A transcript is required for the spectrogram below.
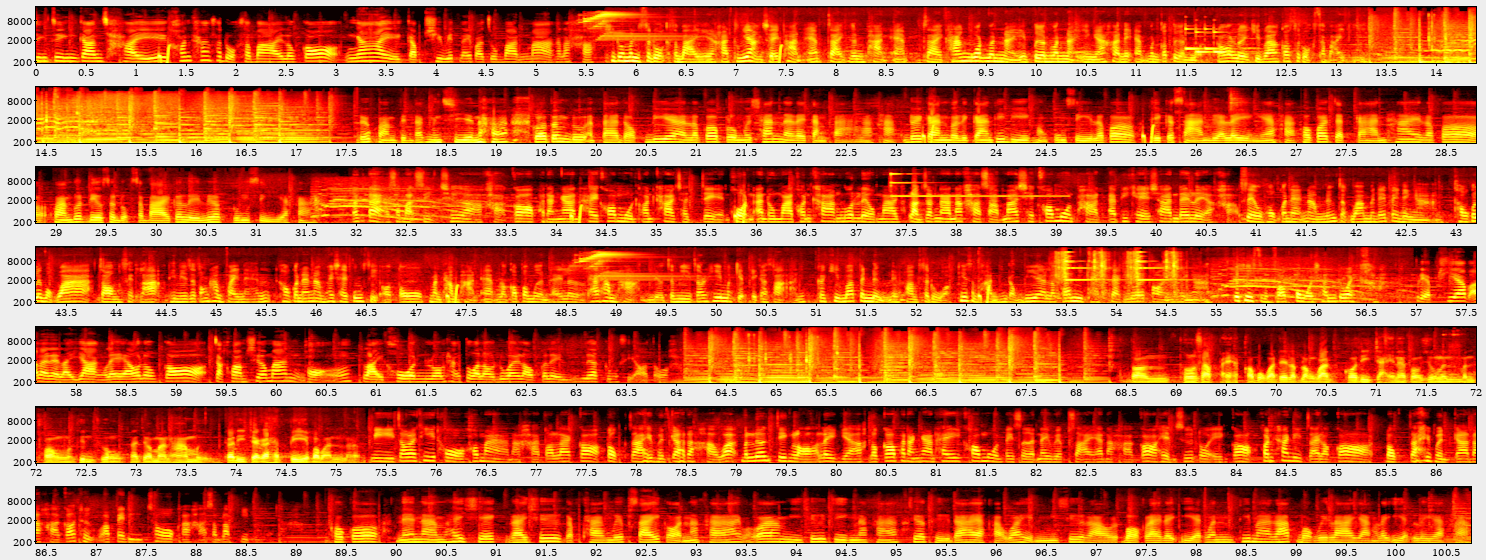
จริงๆ การใช้ค่อนข้างสะดวกสบายแล้วก็ง่ายกับชีวิตในปัจจุบันมากนะคะ คิดว่ามันสะดวกสบายดีนะคะ ทุกอย่างใช้ผ่านแอปจ่ายเงินผ่านแอป จ่ายค่างวดวันไหน เตือนวันไหนอย่างเงี้ยค่ะในแอปมันก็เตือนหมดก็เลยคิดว่าก็สะดวกสบายดี ด้วยความเป็นนักบัญชีนะ ก็ต้องดูอัตราดอกเบี้ย แล้วก็โปรโมชั่นอะไรต่างๆอะค่ะ ด้วยการบริการที่ดีของกรุงศรีแล้วก็เอกสารหรืออะไรอย่างเงี้ยค่ะเขาก็จัดการให้แล้วก็ความรวดเร็วสะดวกสบายก็เลยเลือกกรุงศรีอะค่ะ ตั้งแต่สมัครสินเชื่อค่ะ ก็พนักงานให้ข้อมูลค่อนข้างชัดเจน ผลอนุมัติค่อนข้างรวดเร็วมาก หลังจากนั้นนะคะสามารถเช็คข้อมูลผ่านแอปพลิเคชันได้เลยอะค่ะ เซลล์เขาก็แนะนำเนื่องจากว่าไม่ได้ไปในงาน เขาก็เลยบอกว่าจองเสร็จละทีนี้จะต้องทำไฟแนนซ์เขาก็แนะนำให้ใช้กรุงศรีออโต้มันทำผ่านแอปแล้วก็ประเมินได้เลย ถ้าทำผ่านเดี๋ยวจะมีเจ้าหน้าที่มาเก็บเอกสาร ก็คิดว่าเป็นหนึ่งในความสะดวกที่สำคัญดอกเบี้ยแล้วก็มีแคชแบ็กด้วยตอนในงาน ก็คือสินค้าโปรโมชั่นด้วยค่ะ เปรียบเทียบอะไรหลาย ๆ อย่างแล้ว แล้วก็จากความเชื่อมั่นของหลายคนรวมทั้งตัวเราด้วยเราก็เลยเลือกกรุงศรีออโต้ค่ะ ตอนโทรศัพท์ไปครับเขาบอกว่าได้รับรางวัลก็ดีใจนะตอนช่วงนั้นมันทองมันขึ้นช่วงน่าจะประมาณ 5 0,000 ก็ดีใจก็แฮปปี้ประมาณนะครับมีเจ้าหน้าที่โทรเข้ามานะคะ ตอนแรกก็ตกใจเหมือนกันนะคะว่ามันเรื่องจริงหรออะไรอย่างเงี้ยแล้วก็พนักงานให้ข้อมูลไปเซิร์ชในเว็บไซต์นะคะ ก็เห็นชื่อตัวเองก็ค่อนข้างดีใจแล้วก็ตกใจเหมือนกันนะคะ ก็ถือว่าเป็นโชคอะค่ะสำหรับปีนี้นะ เขาก็แนะนำให้เช็ครายชื่อกับทางเว็บไซต์ก่อนนะคะว่ามีชื่อจริงนะคะ เชื่อถือได้อะค่ะว่าเห็นมีชื่อเราบอกรายละเอียดวันที่มารับบอกเวลาอย่างละเอียดเลยอะค่ะ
